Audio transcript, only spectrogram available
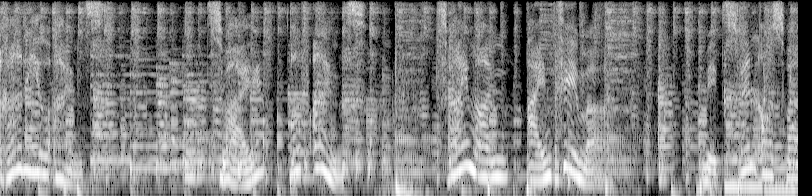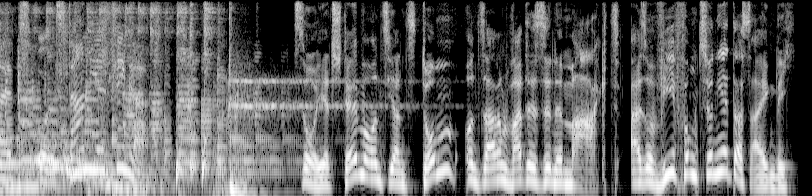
Radio 1. Zwei auf 1. Zwei Mann, ein Thema. Mit Sven Oswald und Daniel Finger. So, jetzt stellen wir uns ganz dumm und sagen, was ist eine Markt? Also wie funktioniert das eigentlich?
